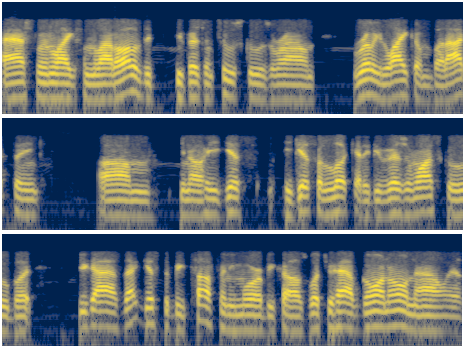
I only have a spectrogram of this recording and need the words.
Ashland likes him a lot. All of the Division two schools around really like him, but I think um, you know he gets he gets a look at a Division one school, but you guys that gets to be tough anymore because what you have going on now is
